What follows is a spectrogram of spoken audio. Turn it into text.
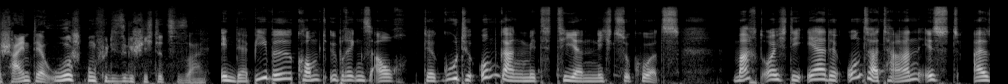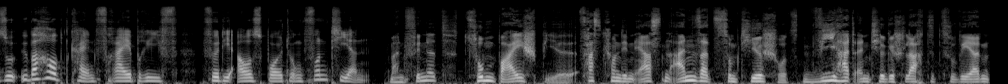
scheint der Ursprung für diese Geschichte zu sein. In der Bibel kommt übrigens auch der gute Umgang mit Tieren nicht zu kurz. Macht euch die Erde untertan ist also überhaupt kein Freibrief für die Ausbeutung von Tieren. Man findet zum Beispiel fast schon den ersten Ansatz zum Tierschutz. Wie hat ein Tier geschlachtet zu werden?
